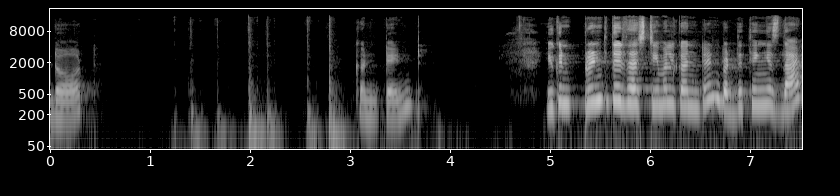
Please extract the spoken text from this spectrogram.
dot content you can print this html content but the thing is that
